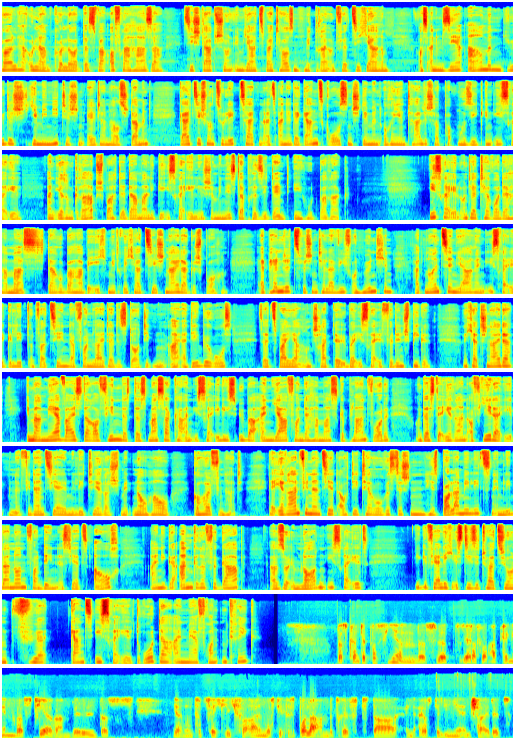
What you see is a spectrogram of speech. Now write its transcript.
Kol Ha'olam Kolot, das war Ofra Hasa. Sie starb schon im Jahr 2000 mit 43 Jahren. Aus einem sehr armen jüdisch-jemenitischen Elternhaus stammend, galt sie schon zu Lebzeiten als eine der ganz großen Stimmen orientalischer Popmusik in Israel. An ihrem Grab sprach der damalige israelische Ministerpräsident Ehud Barak. Israel und der Terror der Hamas, darüber habe ich mit Richard C. Schneider gesprochen. Er pendelt zwischen Tel Aviv und München, hat 19 Jahre in Israel gelebt und war zehn davon Leiter des dortigen ARD-Büros. Seit zwei Jahren schreibt er über Israel für den Spiegel. Richard Schneider, immer mehr weist darauf hin, dass das Massaker an Israelis über ein Jahr von der Hamas geplant wurde und dass der Iran auf jeder Ebene, finanziell, militärisch, mit Know-how, geholfen hat. Der Iran finanziert auch die terroristischen Hisbollah-Milizen im Libanon, von denen es jetzt auch einige Angriffe gab, also im Norden Israels. Wie gefährlich ist die Situation für ganz Israel? Droht da ein Mehrfrontenkrieg? Das könnte passieren. Das wird sehr davon abhängen, was Teheran will. Das ja nun tatsächlich vor allem, was die Hezbollah anbetrifft, da in erster Linie entscheidet.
